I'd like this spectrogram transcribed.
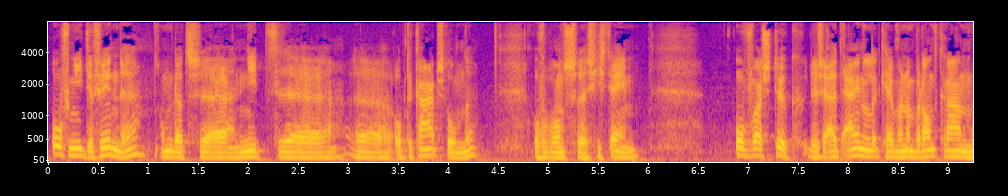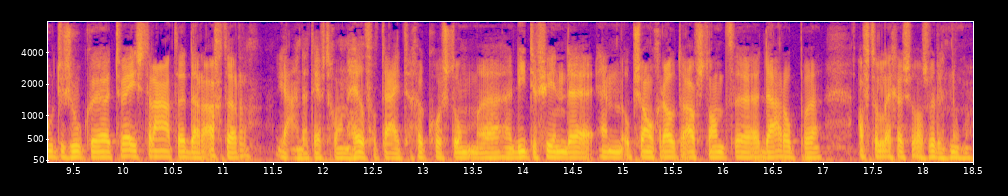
of niet te vinden... omdat ze niet op de kaart stonden of op ons systeem of was stuk. Dus uiteindelijk hebben we een brandkraan moeten zoeken, twee straten daarachter. Ja, en dat heeft gewoon heel veel tijd gekost om uh, die te vinden... en op zo'n grote afstand uh, daarop uh, af te leggen, zoals we het noemen.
